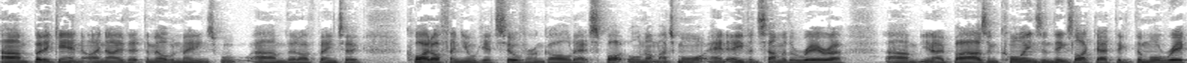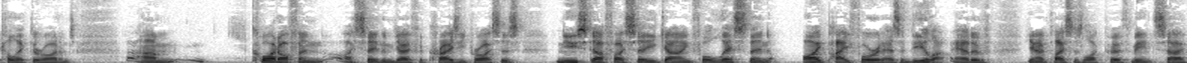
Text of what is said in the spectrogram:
Um, but again, I know that the Melbourne meetings um, that I've been to, quite often you'll get silver and gold at spot, or not much more, and even some of the rarer, um, you know, bars and coins and things like that, the, the more rare collector items. Um, quite often I see them go for crazy prices. New stuff I see going for less than I pay for it as a dealer out of you know places like Perth Mint. So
